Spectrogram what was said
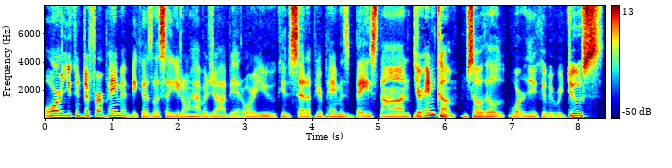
Or you can defer payment because let's say you don't have a job yet or you can set up your payments based on your income. So they'll work you could be reduced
